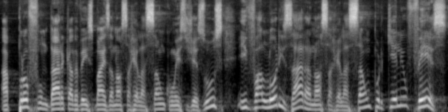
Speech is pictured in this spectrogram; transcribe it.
aprofundar cada vez mais a nossa relação com esse Jesus e valorizar a nossa relação porque ele o fez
